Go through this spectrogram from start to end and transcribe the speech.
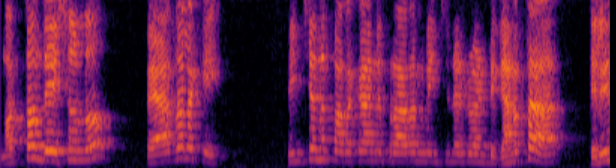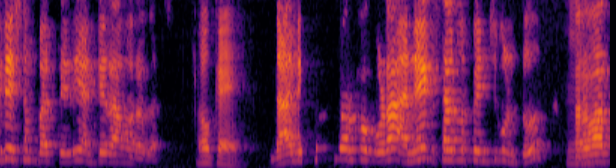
మొత్తం దేశంలో పేదలకి పింఛన పథకాన్ని ప్రారంభించినటువంటి ఘనత తెలుగుదేశం పార్టీది ఎన్టీ రామారావు గారు. ఓకే. దాని ఇప్పటి వరకు కూడా అనేక సార్లు పెంచుకుంటూ తర్వాత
